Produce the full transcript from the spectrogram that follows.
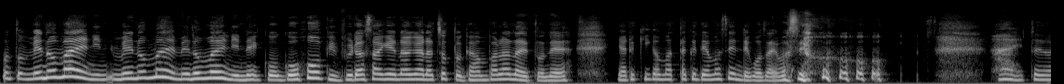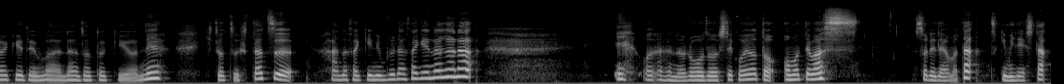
ほんと目の前に、目の前、目の前にね、こうご褒美ぶら下げながらちょっと頑張らないとね、やる気が全く出ませんでございますよ。はい。というわけで、まあ、謎解きをね、一つ二つ、鼻先にぶら下げながら、え、あの、労働してこようと思ってます。それではまた、月見でした。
